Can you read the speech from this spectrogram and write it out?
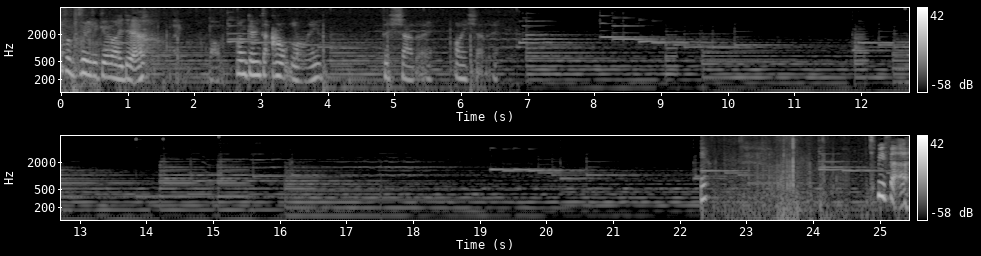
Have a really good idea. I'm going to outline the shadow, eyeshadow. To be fair,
